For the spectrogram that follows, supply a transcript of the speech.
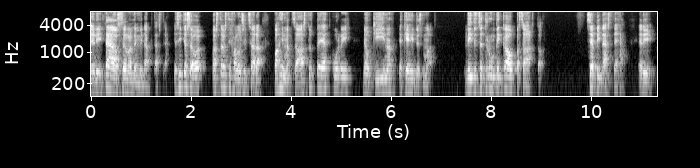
Eli tämä on sellainen, mitä pitäisi tehdä. Ja sitten jos sä vastaavasti haluaisit saada pahimmat saastuttajat kuriin, ne on Kiina ja kehitysmaat liityt se Trumpin kauppasaartoon. Se pitäisi tehdä. Eli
